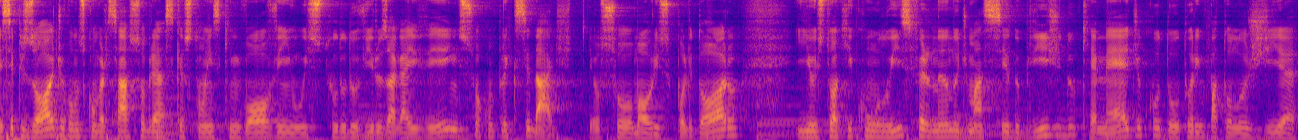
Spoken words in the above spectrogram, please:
Nesse episódio, vamos conversar sobre as questões que envolvem o estudo do vírus HIV em sua complexidade. Eu sou Maurício Polidoro e eu estou aqui com o Luiz Fernando de Macedo Brígido, que é médico, doutor em patologia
